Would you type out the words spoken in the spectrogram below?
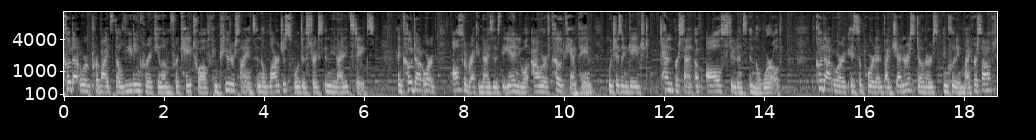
Code.org provides the leading curriculum for K 12 computer science in the largest school districts in the United States. And Code.org also recognizes the annual Hour of Code campaign, which has engaged 10% of all students in the world. Code.org is supported by generous donors, including Microsoft,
